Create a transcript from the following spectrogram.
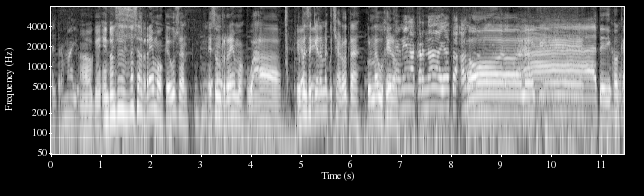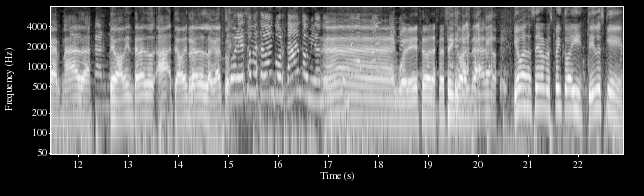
El trasmayo. Ah, ok. Entonces ese es el remo que usan. Es un remo. Wow. Yo pensé que era una cucharota con un Y agujero. también la carnada ya está. Oh, lo Ah, te dijo carnada. Te va a aventar a los, ah, te va a aventar a los lagartos. Por eso me estaba engordando, mira, me Ah, bastante, por eso la estás engordando. ¿Qué vas a hacer al respecto ahí? ¿Tienes que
